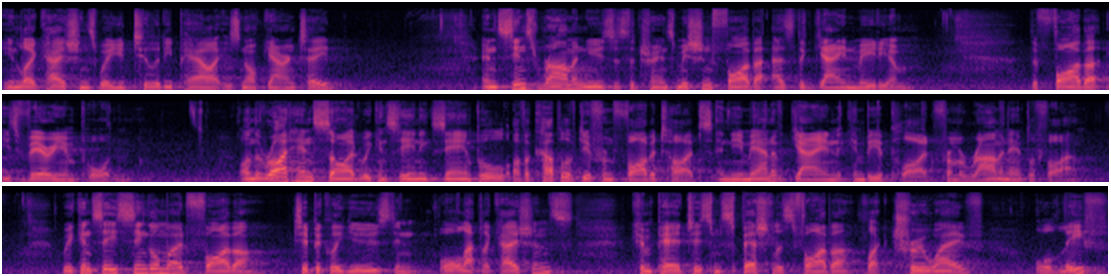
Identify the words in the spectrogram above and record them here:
in locations where utility power is not guaranteed. And since Raman uses the transmission fibre as the gain medium, the fibre is very important. On the right-hand side, we can see an example of a couple of different fibre types and the amount of gain that can be applied from a Raman amplifier. We can see single-mode fibre typically used in all applications compared to some specialist fibre like TrueWave or Leaf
